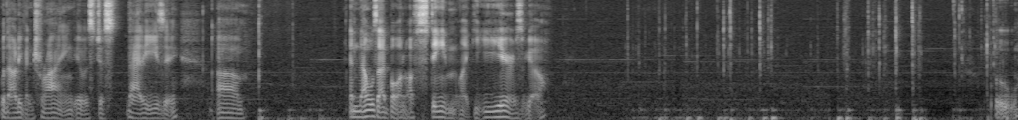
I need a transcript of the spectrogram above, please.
without even trying. It was just that easy. Um, and those I bought off Steam like years ago. Ooh.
